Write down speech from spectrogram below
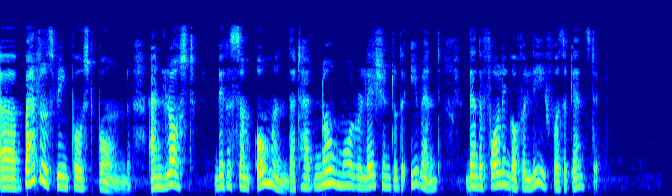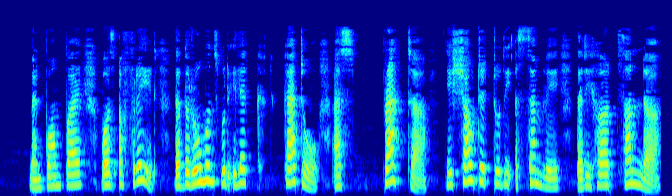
uh, battles being postponed and lost because some omen that had no more relation to the event than the falling of a leaf was against it. When Pompey was afraid that the Romans would elect Cato as praetor he shouted to the assembly that he heard thunder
